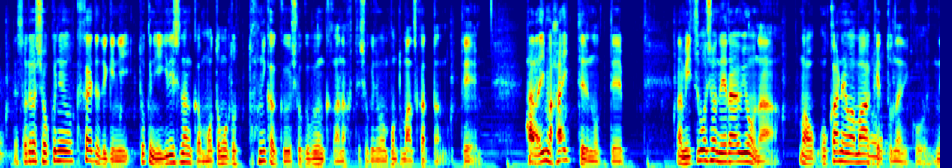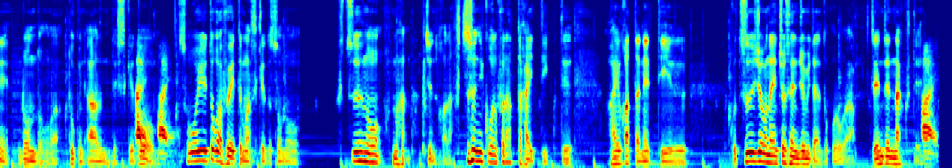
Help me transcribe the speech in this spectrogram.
ん。でそれを食に置き換えた時に特にイギリスなんかもともととにかく食文化がなくて食事も本当まずかったのでただ今入ってるのって、まあ、三つ星を狙うような、まあ、お金はマーケットなりこうね、ロンドンは特にあるんですけど、はいはい。そういうとこが増えてますけどその普通のまあなんていうのかな普通にこうフラッと入っていってあよかったねっていうこう通常の延長線上みたいなところが全然なくて、はい。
